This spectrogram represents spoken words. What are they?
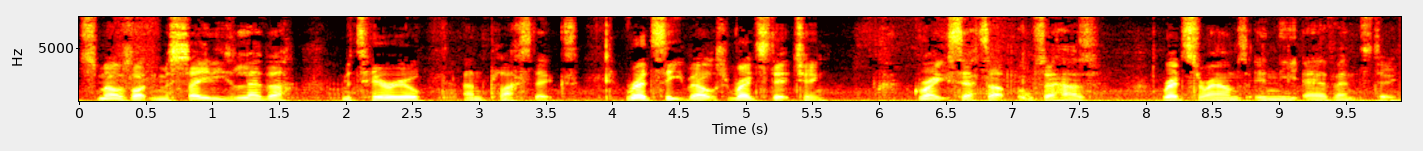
Smells like the mercedes leather material and plastics. Red seat belts red stitching great setup. Also has red surrounds in the air vents too.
